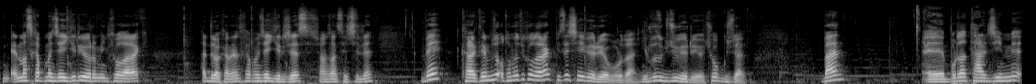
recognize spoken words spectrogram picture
Şimdi elmas kapmacaya giriyorum ilk olarak. Hadi bakalım elmas kapmacaya gireceğiz. Şansdan seçili. Ve karakterimiz otomatik olarak bize şey veriyor burada. Yıldız gücü veriyor. Çok güzel. Ben e, burada tercihimi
